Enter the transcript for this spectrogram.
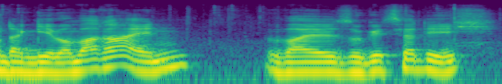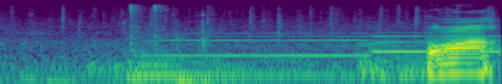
Und dann gehen wir mal rein. Weil so geht's ja nicht. Boah.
